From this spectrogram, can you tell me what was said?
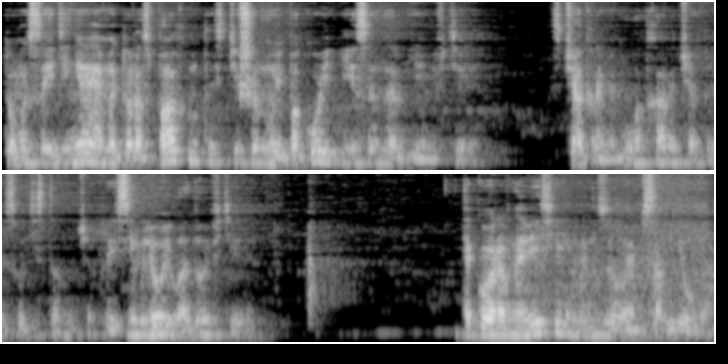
то мы соединяем эту распахнутость, тишину и покой и с энергиями в теле. С чакрами Муладхара чакры, Свадистана чакры, с землей и водой в теле. Такое равновесие мы называем сам-йога.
